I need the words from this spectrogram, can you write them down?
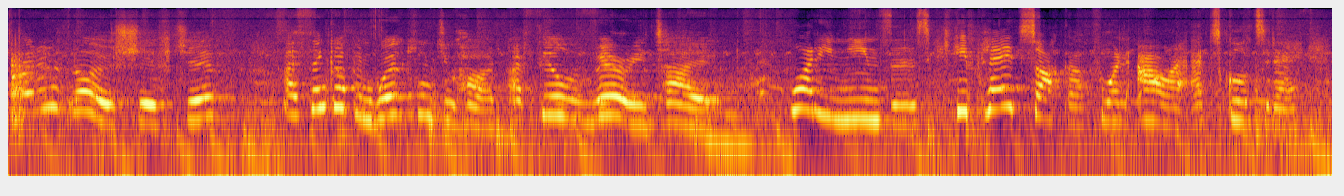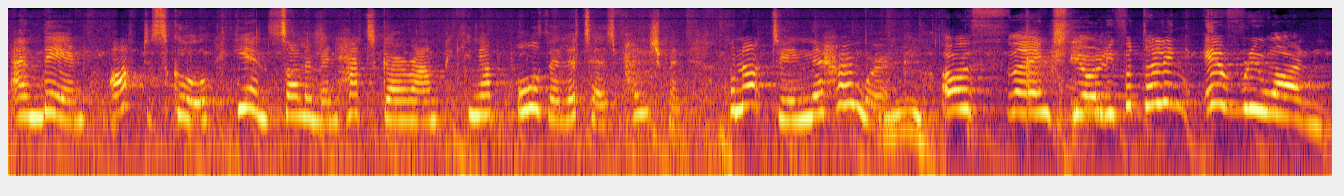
I don't know, Chef Jeff. I think I've been working too hard. I feel very tired. What he means is he played soccer for an hour at school today, and then after school, he and Solomon had to go around picking up all the litter as punishment for not doing their homework. Mm. Oh, thanks, Yoli, for telling everyone.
